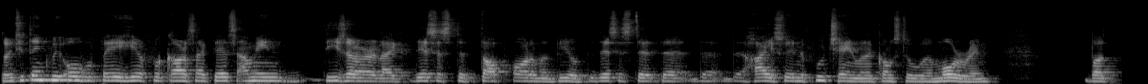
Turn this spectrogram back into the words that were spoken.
don't you think we overpay here for cars like this? I mean these are like this is the top automobile. This is the the the, the highest in the food chain when it comes to uh, motoring but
